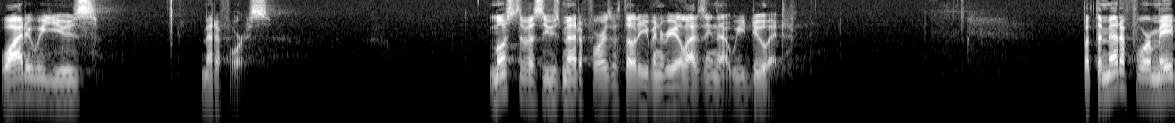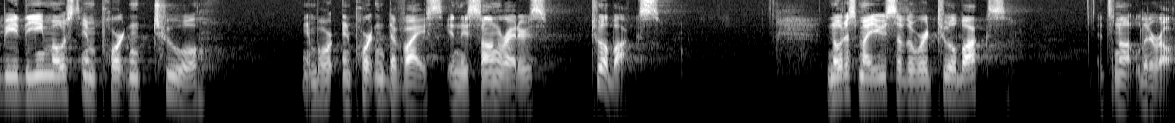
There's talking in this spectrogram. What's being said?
Why do we use metaphors? Most of us use metaphors without even realizing that we do it. But the metaphor may be the most important tool, important device in the songwriter's toolbox. Notice my use of the word toolbox? It's not literal,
